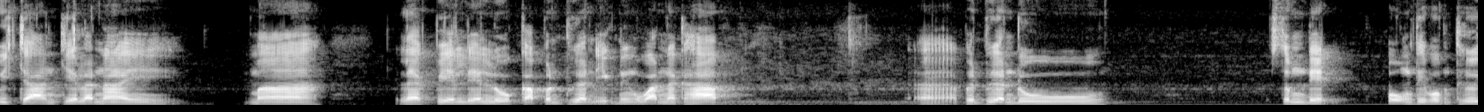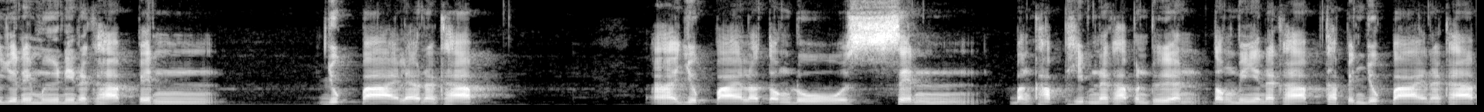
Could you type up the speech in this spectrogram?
วิจารณ์เจรนัย มาแลกเปลี่ยนเรียนรู้กับเพื่อนๆอีกหนึ่งวันนะครับเอ่อเพื่อนๆดูสมเด็จ องค์ที่ผมถืออยู่ในมือนี้นะครับ เป็นยุคปลายแล้วนะครับอายุคปลายเราต้องดูเส้นบังคับพิมพ์นะครับเพื่อนๆต้องมีนะครับ ถ้าเป็นยุคปลายนะครับ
